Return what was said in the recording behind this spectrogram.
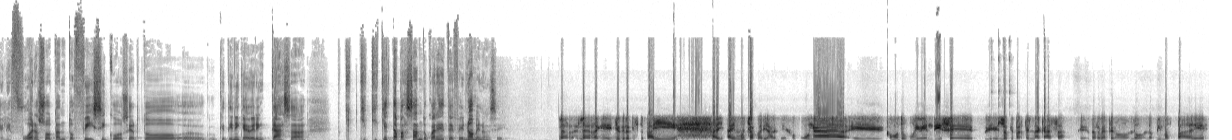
esfuerzo tanto físico, ¿cierto?, eh, que tiene que haber en casa. ¿Qué, está pasando? ¿Cuál es este fenómeno en sí? La, verdad que yo creo que hay, hay, muchas variables. Una, como tú muy bien dices, es lo que parte en la casa. De repente los mismos padres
